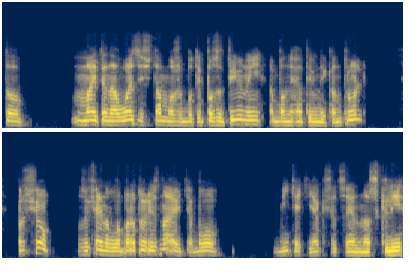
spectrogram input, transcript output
то майте на увазі, що там може бути позитивний або негативний контроль, про що, звичайно, в лабораторії знають або мітять, як все це на склі,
